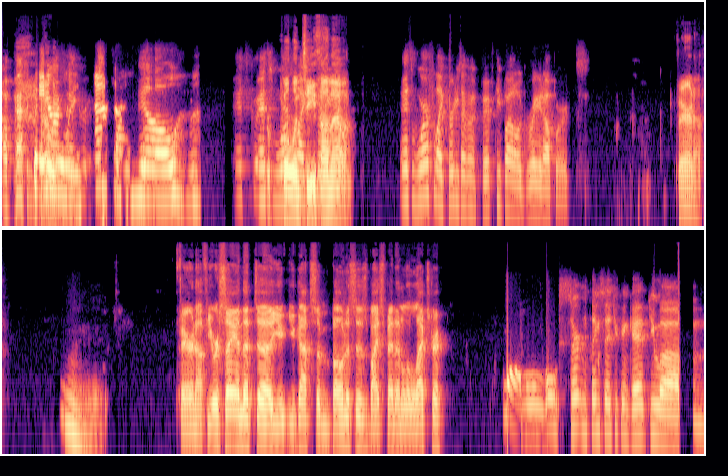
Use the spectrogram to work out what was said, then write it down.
A pass- Barely. That's a no. It's it's We're worth pulling like teeth on that one. It's worth like thirty-seven fifty, but it'll grade upwards. Fair enough. Fair enough. You were saying that uh, you you got some bonuses by spending a little extra. yeah, I mean, there's Certain things that you can get, you um,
